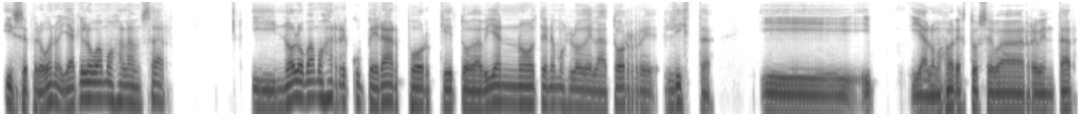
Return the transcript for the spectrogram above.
Y dice, pero bueno, ya que lo vamos a lanzar y no lo vamos a recuperar porque todavía no tenemos lo de la torre lista y, y- a lo mejor esto se va a reventar,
